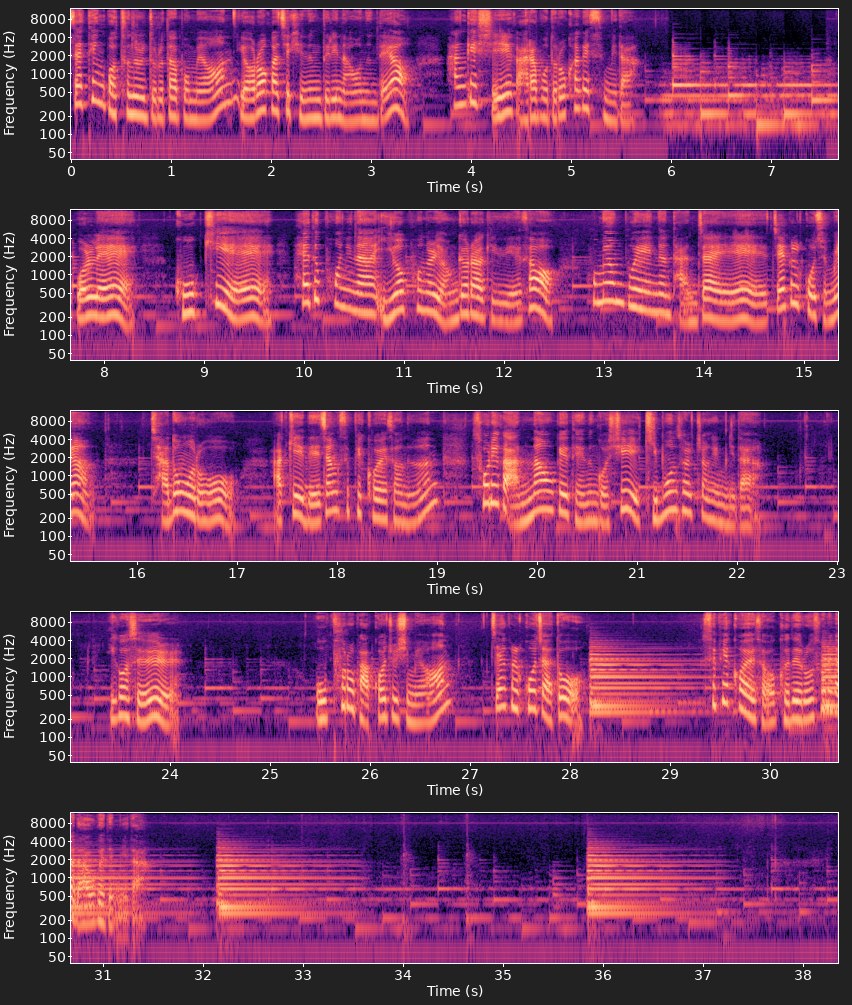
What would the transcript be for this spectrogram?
세팅 버튼을 누르다 보면 여러 가지 기능들이 나오는데요. 한 개씩 알아보도록 하겠습니다. 원래 고키에 헤드폰이나 이어폰을 연결하기 위해서 후면부에 있는 단자에 잭을 꽂으면 자동으로 악기의 내장 스피커에서는 소리가 안 나오게 되는 것이 기본 설정입니다. 이것을 오프로 바꿔주시면 잭을 꽂아도 스피커에서 그대로 소리가 나오게 됩니다.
